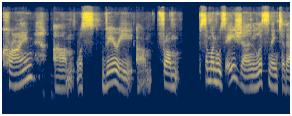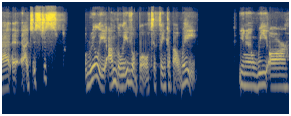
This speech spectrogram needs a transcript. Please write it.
crime mm-hmm. um, was very um, from someone who's Asian listening to that, eh, it's just really unbelievable to think about. Wait, you know, we are,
